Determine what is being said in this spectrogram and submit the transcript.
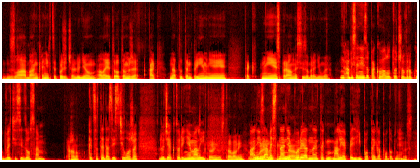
zlá banka nechce požičať ľuďom, ale je to o tom, že ak na to ten príjem nie je, tak nie je správne si zobrať úver. No, aby sa nezopakovalo to, čo v roku 2008. Áno. Keď sa teda zistilo, že ľudia, ktorí nemali ktorí dostávali ani úver, zamestnanie áno. poriadne, tak mali aj 5 hypoték a podobne. Presne.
